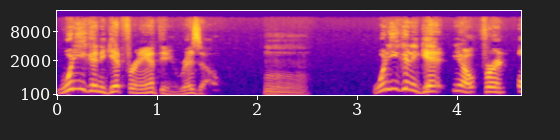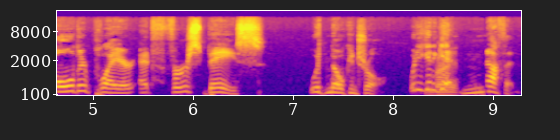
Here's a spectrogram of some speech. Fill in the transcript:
What are you going to get for Anthony Rizzo? Hmm. What are you going to get, you know, for an older player at first base with no control? What are you going right. to get? Nothing.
